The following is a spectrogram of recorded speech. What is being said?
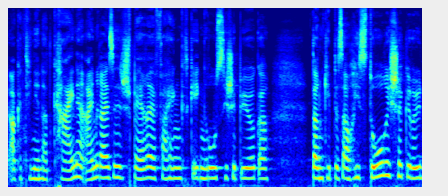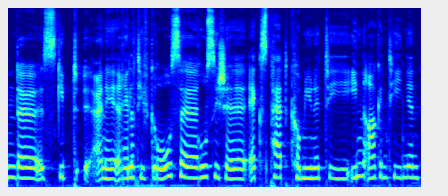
Argentinien hat keine Einreisesperre verhängt gegen russische Bürger. Dann gibt es auch historische Gründe. Es gibt eine relativ große russische Expat-Community in Argentinien.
